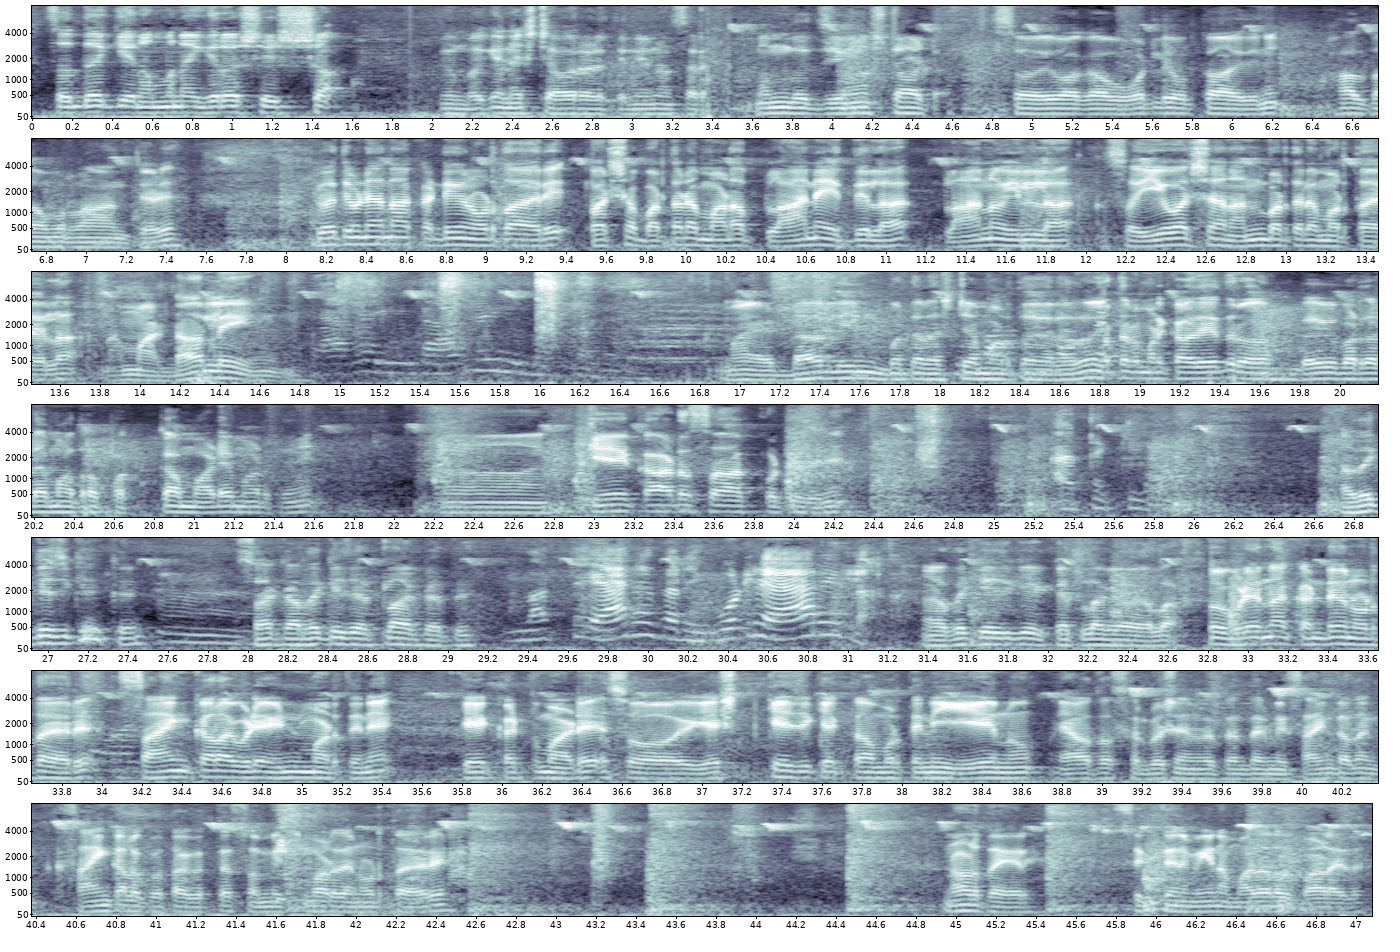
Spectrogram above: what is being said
ಸದ್ಯಕ್ಕೆ ನಮ್ಮನೆಗಿರೋ ಶಿಷ್ಯ. ಇವನ ಬಗ್ಗೆ ನೆಕ್ಸ್ಟ್ ಯಾವಾಗ ಹೇಳ್ತೀನಿ ಇನ್ನೊಂದ್ಸರಿ. ನಮ್ಮದು ಜೀವನ ಸ್ಟಾರ್ಟ್ ಸೊ ಇವಾಗ ಹೋಟ್ಲಿಗೆ ಹೋಗ್ತಾ ಇದ್ದೀನಿ. ಹಾಲು ತೊಗೊಂಬರೋಣ ಅಂತೇಳಿ. ಇವತ್ತಿನ ವಿಡಿಯೋನ ಕಂಟಿನ್ಯೂ ನೋಡ್ತಾ ಇರಿ. ವರ್ಷ ಬರ್ತಡೇ ಮಾಡೋ ಪ್ಲಾನೇ ಇದ್ದಿಲ್ಲ. ಪ್ಲಾನು ಇಲ್ಲ. ಸೊ ಈ ವರ್ಷ ನನ್ನ ಬರ್ತಡೇ ಮಾಡ್ತಾ ಇಲ್ಲ. ನಮ್ಮ ಡಾರ್ಲಿಂಗ್ ಮೈ ಡಾರ್ಲಿಂಗ್ ಬರ್ತಡೇ ಅಷ್ಟೇ ಮಾಡ್ತಾ ಇರೋದು. ಬರ್ತಡೇ ಮಾಡ್ಕೊಳ್ಳೋದೇ ಇದ್ರು. ಬೇಬಿ ಬರ್ತಡೇ ಮಾತ್ರ ಪಕ್ಕ ಮಾಡೇ ಮಾಡ್ತೀನಿ. ಕೇಕ್ ಆರ್ಡರ್ ಸಹ ಕೊಟ್ಟಿದ್ದೀನಿ. ಅರ್ಧ ಕೆ ಜಿ ಕೇಕ್ ಸಾಕು ಅರ್ಧ ಕೆ ಜಿ ಎತ್ತಲ ಆಗತ್ತೆ ಅರ್ಧ ಕೆ ಜಿಗೆ ಕೆತ್ಲಾಗಲ್ಲ ಸೊ ವಿಡಿಯೋನ ಕಂಟಿನ್ಯೂ ನೋಡ್ತಾ ಇರಿ. ಸಾಯಂಕಾಲ ವಿಡಿಯೋ ಎಂಡ್ ಮಾಡ್ತೀನಿ. ಕೇಕ್ ಕಟ್ ಮಾಡಿ. ಸೊ ಎಷ್ಟು ಕೆ ಜಿ ಕೇಕ್ ತೊಗೊಂಬರ್ತೀನಿ ಏನು ಯಾವ್ದು ಸೆಲೆಬ್ರೇಷನ್ ಇರುತ್ತೆ ಅಂತ ನಿಮಗೆ ಸಾಯಂಕಾಲ ಸಾಯಂಕಾಲ ಗೊತ್ತಾಗುತ್ತೆ. ಸೊ ಮಿಸ್ ಮಾಡಿದೆ ನೋಡ್ತಾ ಇರಿ. ನೋಡ್ತಾ ಇರಿ. ಸಿಗ್ತೀನಿ ನಿಮಗೆ ನಮ್ಮ ಮಾತಾಡೋದು ಭಾಳ ಇದೆ.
